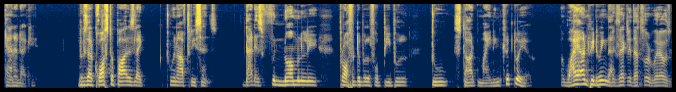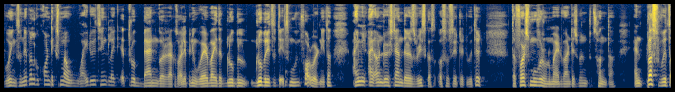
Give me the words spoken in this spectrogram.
Canada. Okay? Because our cost of power is like two and a half, three cents. That is phenomenally profitable for people to start mining crypto here. Why aren't we doing that? एक्ज्याक्टली द्याट्स वर वेयर आई वाज गोइङ सो नेपालको कन्टेक्स्टमा वाइ डु यु थिङ्क लाइक यत्रो ब्यान गरेर आएको छ अहिले पनि वेयर बाई द ग्लोबल ग्लोबली त इट्स मुभिङ फरवर्ड नि त आई मिन आई अन्डरस्ट्यान्ड देयर इज रिस्क एसोसिएटेड विथ इट तर फर्स्ट मुभर हुनुमा एडभान्टेज पनि छ नि त एन्ड प्लस विथ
